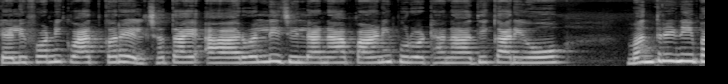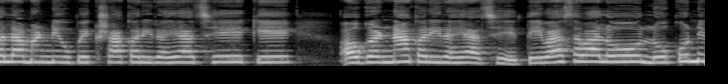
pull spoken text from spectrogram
ટેલિફોનિક વાત કરેલ છતાંય આ અરવલ્લી જિલ્લાના પાણી પુરવઠાના અધિકારીઓ મંત્રીની ભલામણની ઉપેક્ષા કરી રહ્યા છે કે અવગણના કરી રહ્યા છે તેવા સવાલો લોકોને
